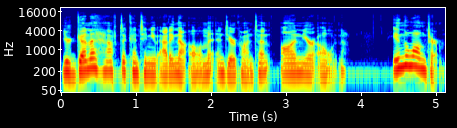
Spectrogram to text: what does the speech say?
You're gonna have to continue adding that element into your content on your own. In the long term,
